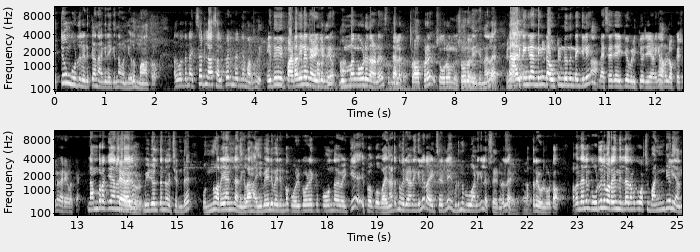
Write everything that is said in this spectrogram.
ഏറ്റവും കൂടുതൽ എടുക്കാൻ ആഗ്രഹിക്കുന്ന വണ്ടികൾ മാത്രം. അതുപോലെ തന്നെ എക്സാക്ട് ആ സൽപ്പേരം തന്നെ ഞാൻ മറന്നുപോയി. ഇത് പടനിലം കഴിഞ്ഞിട്ട് കുമ്മങ്ങോട് ആണ് സ്ഥലം പ്രോപ്പർ ഷോറൂം ഷോറൂം ഇരിക്കുന്നത്. അല്ലേ? പിന്നെ ആർക്കെങ്കിലും എന്തെങ്കിലും ഡൗട്ട് ഉണ്ടെന്നുണ്ടെങ്കിൽ മെസ്സേജ് അയക്കുകയോ വിളിക്കുകയോ ചെയ്യുകയാണെങ്കിൽ നമ്മൾ ലൊക്കേഷനും കാര്യങ്ങളൊക്കെ നമ്പറൊക്കെ ഞാൻ എന്തായാലും വീഡിയോയിൽ തന്നെ വെച്ചിട്ടുണ്ട്. ഒന്നും അറിയാനില്ല. നിങ്ങൾ ആ ഹൈവേയിൽ വരുമ്പോൾ കോഴിക്കോടേക്ക് പോകുന്ന വഴിക്ക് ഇപ്പൊ വയനാട്ടിൽ നിന്ന് വരികയാണെങ്കിൽ റൈറ്റ് സൈഡിൽ ഇവിടുന്ന് പോവുകയാണെങ്കിൽ ലെഫ്റ്റ് സൈഡിൽ അല്ലേ? അത്രേ ഉള്ളൂ കേട്ടോ അപ്പോൾ എന്തായാലും കൂടുതൽ പറയുന്നില്ല. നമുക്ക് കുറച്ച് വണ്ടികൾ ഞാൻ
